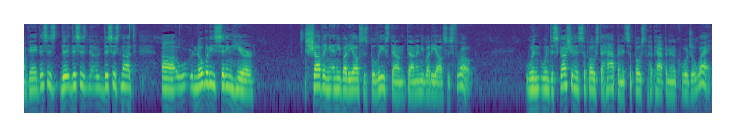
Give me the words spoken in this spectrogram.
Okay, this is this is this is not. Uh, nobody's sitting here shoving anybody else's beliefs down down anybody else's throat. When when discussion is supposed to happen, it's supposed to happen in a cordial way.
